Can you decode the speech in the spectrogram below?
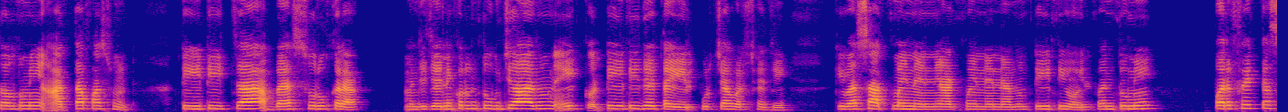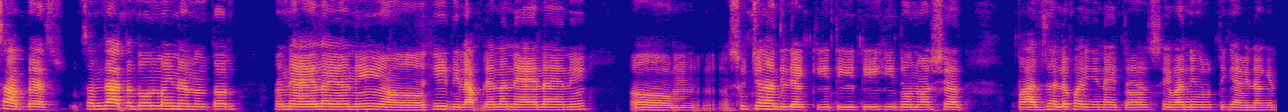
तर तुम्ही आत्तापासून टी ई टीचा अभ्यास सुरू करा. म्हणजे जेणेकरून तुमच्या अजून एक टी ई टी देता येईल पुढच्या वर्षाची. किंवा सात महिन्यांनी आठ महिन्यांनी अजून टी ई टी होईल. पण तुम्ही परफेक्ट असा अभ्यास समजा आता दोन महिन्यानंतर न्यायालयाने हे दिलं आपल्याला न्यायालयाने सूचना दिल्या की टी ई टी ही दोन वर्षात पास झालं पाहिजे नाही तर सेवानिवृत्ती घ्यावी लागेल.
